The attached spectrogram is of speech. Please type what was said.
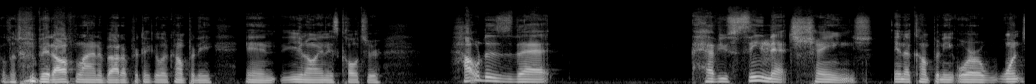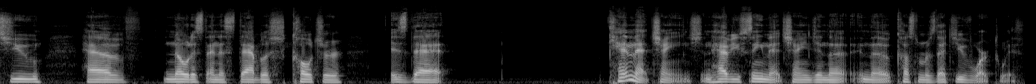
a little bit offline about a particular company and, you know, and its culture. How does that, have you seen that change in a company or once you have noticed an established culture, is that, can that change? And have you seen that change in the, in the customers that you've worked with?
